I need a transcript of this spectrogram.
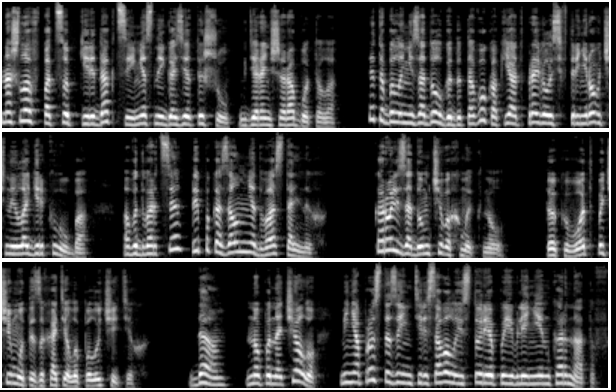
Нашла в подсобке редакции местной газеты «Шу», где раньше работала. Это было незадолго до того, как я отправилась в тренировочный лагерь клуба, а во дворце ты показал мне два остальных. Король задумчиво хмыкнул. «Так вот почему ты захотела получить их». «Да, но поначалу меня просто заинтересовала история появления инкарнатов».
